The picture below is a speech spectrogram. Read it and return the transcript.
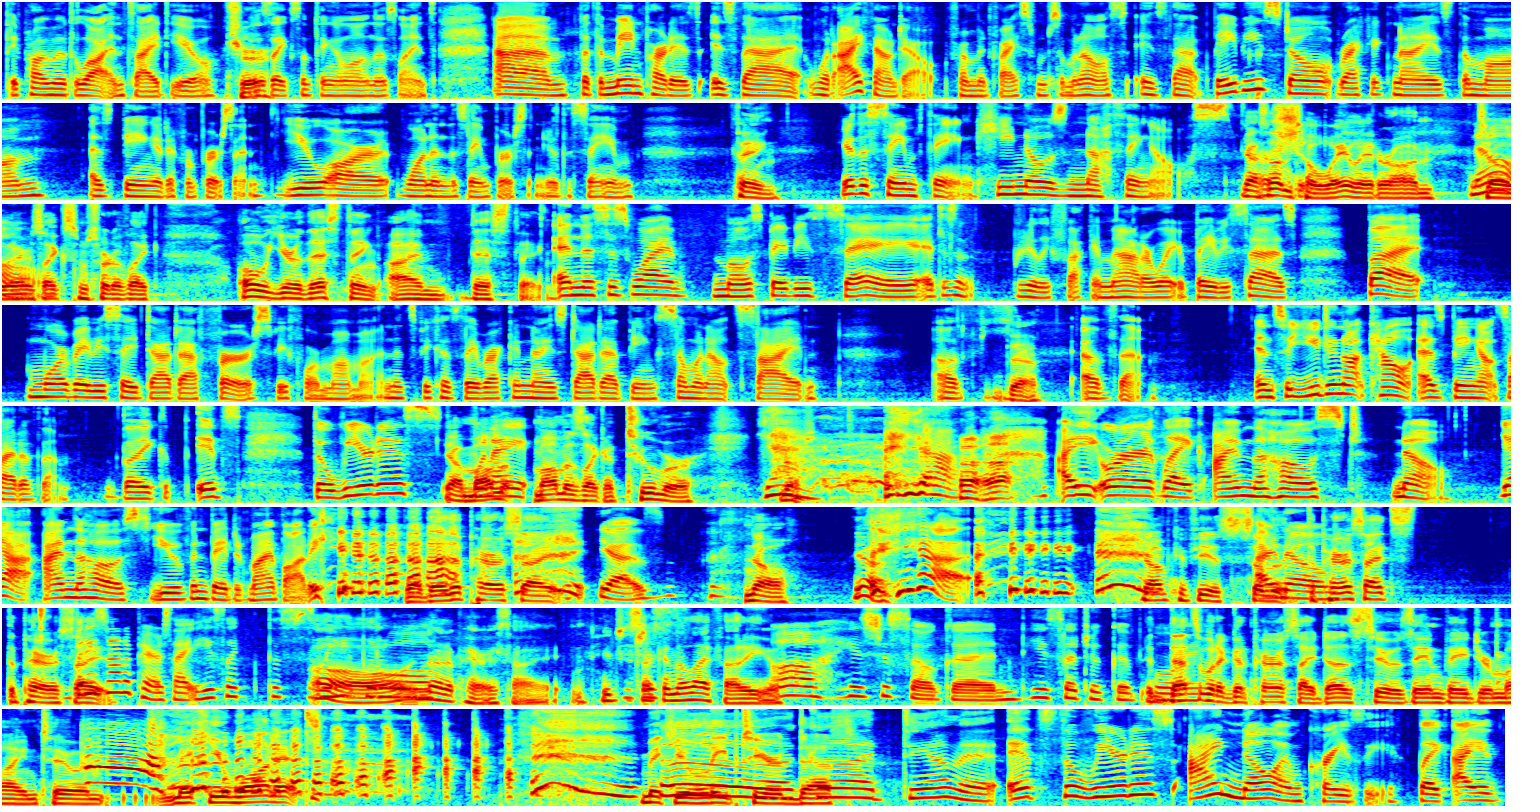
they probably moved a lot inside you. Sure. It was like something along those lines. Um, but the main part is is that what I found out from advice from someone else is that babies don't recognize the mom as being a different person. You are one and the same person. You're the same Thing. You're the same thing. He knows nothing else. Yeah, it's not she. until way later on. Till No. there's like some sort of like, oh, you're this thing. I'm this thing. And this is why most babies say it doesn't really fucking matter what your baby says, but more babies say dada first before mama. And it's because they recognize dada being someone outside of Yeah. of them. And so you do not count as being outside of them. Like it's the weirdest Yeah, when mama, I mama's like a tumor. Yeah. yeah. I or like I'm the host. No. Yeah, I'm the host. You've invaded my body. Yeah, they're the parasite. yes. No. Yeah. Yeah. No, I'm confused. So I know. the parasite's the parasite. but he's not a parasite. He's like the sweet oh, little not a parasite. He's just, Just- sucking the life out of you. Oh, he's just so good. He's such a good boy. That's what a good parasite does too. Is they invade your mind too and ah! make you want it. make you leap to your Oh, death. God damn it. It's the weirdest. I know I'm crazy. Like I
